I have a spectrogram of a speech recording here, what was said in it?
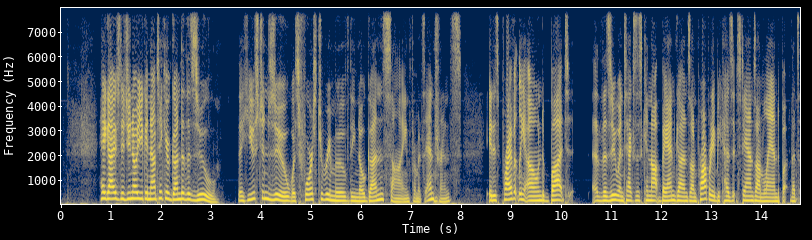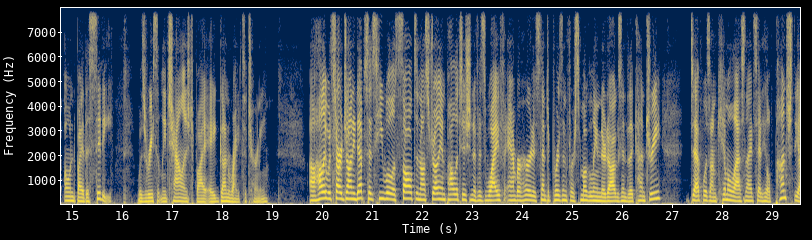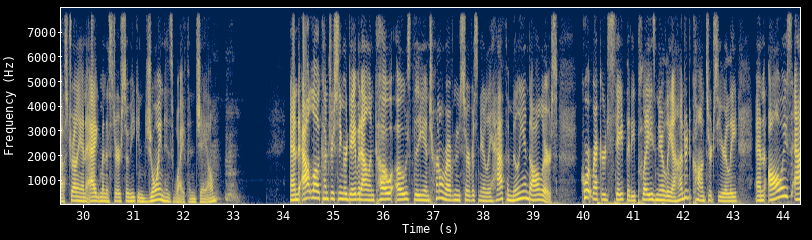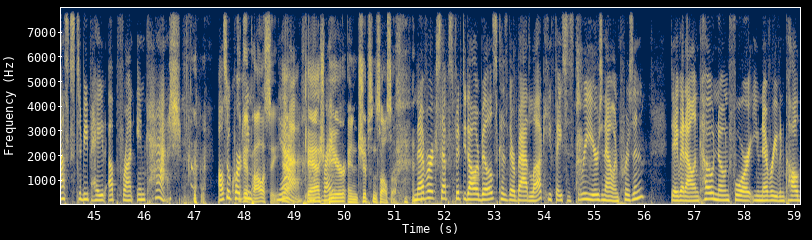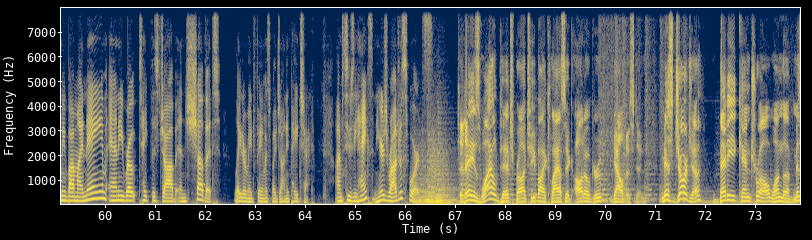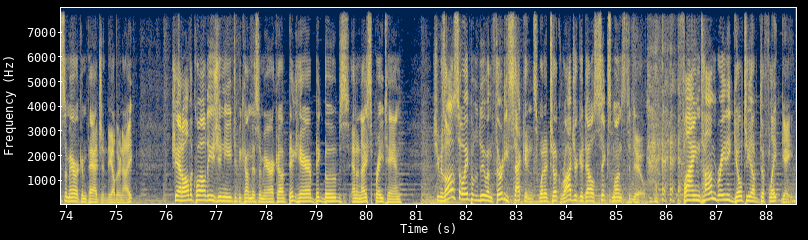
Hey guys, did you know you can now take your gun to the zoo? The Houston Zoo was forced to remove the no guns sign from its entrance. It is privately owned, but the zoo in Texas cannot ban guns on property because it stands on land that's owned by the city. Was recently challenged by a gun rights attorney. Uh, Hollywood star Johnny Depp says he will assault an Australian politician if his wife Amber Heard is sent to prison for smuggling their dogs into the country. Depp was on Kimmel last night, said he'll punch the Australian ag minister so he can join his wife in jail. And outlaw country singer David Allan Coe owes the Internal Revenue Service nearly half a million dollars. Court records state that he plays nearly 100 concerts yearly and always asks to be paid up front in cash. Also quirky. good policy. Yeah. Cash, right? beer, and chips and salsa. Never accepts $50 bills because they're bad luck. He faces three years now in prison. David Allan Coe, known for You Never Even Called Me By My Name, and he wrote Take This Job and Shove It, later made famous by Johnny Paycheck. I'm Susie Hanks, and here's Roger Sports. Today's Wild Pitch brought to you by Classic Auto Group Galveston. Miss Georgia, Betty Cantrell, won the Miss American pageant the other night. She had all the qualities you need to become Miss America big hair, big boobs, and a nice spray tan. She was also able to do in 30 seconds what it took Roger Goodell six months to do find Tom Brady guilty of Deflategate.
